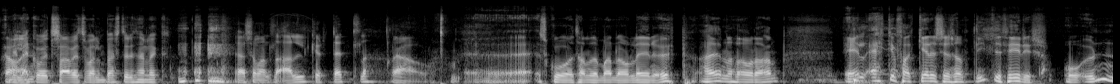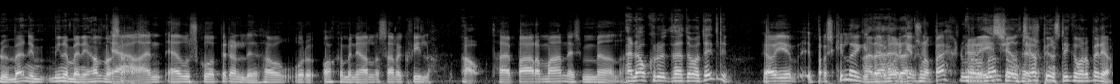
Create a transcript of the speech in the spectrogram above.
Milenkovic Savits valin bestur í þenn leik. Já, sem var alltaf algjör della. Já, uh, sko talaðu manna á leiðinu upp hæðina þá var það hann. El Ettifak gerir sér samt lítið fyrir og unnu menni, mína menni alveg Já, en ef þú skoða byrjanlið þá voru okkar minni allar sara að kvíla Já. Það er bara manni sem er með hana. En ákveður þetta var deildin Já, ég, bara skilða ekki, þeir voru ekki einu svona bekknum Er Asian og þeir, sko. Champions líka fara að byrja?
